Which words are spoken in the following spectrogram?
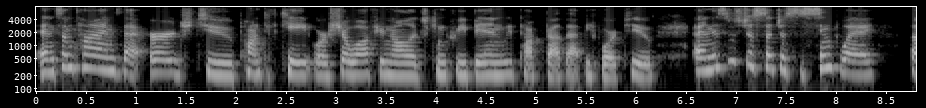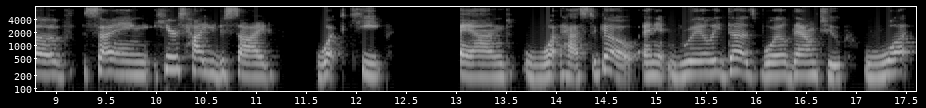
And sometimes that urge to pontificate or show off your knowledge can creep in. We've talked about that before too. And this was just such a succinct way of saying, here's how you decide what to keep and what has to go. And it really does boil down to what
